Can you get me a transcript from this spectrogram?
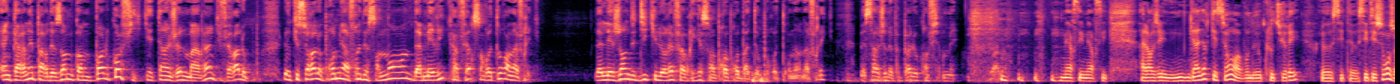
incarné par des hommes comme Paul Kofi, qui était un jeune marin qui fera le, le- qui sera le premier afro-descendant d'Amérique à faire son retour en Afrique. La légende dit qu'il aurait fabriqué son propre bateau pour retourner en Afrique, mais ça, je ne peux pas le confirmer. Voilà. Merci, merci. Alors j'ai une dernière question avant de clôturer euh, cet, euh, cet échange.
